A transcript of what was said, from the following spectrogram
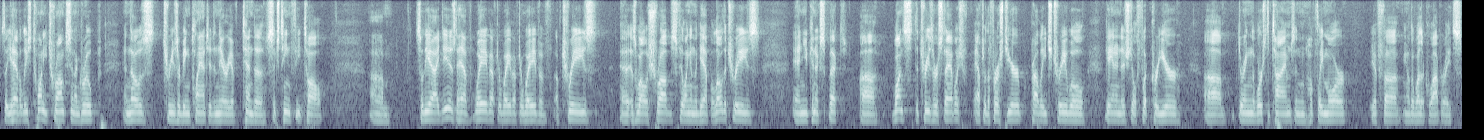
So you have at least 20 trunks in a group, and those trees are being planted in the area of 10 to 16 feet tall. Um, So the idea is to have wave after wave after wave of, of trees, uh, as well as shrubs filling in the gap below the trees. And you can expect, uh, once the trees are established, after the first year, probably each tree will gain an additional foot per year uh, during the worst of times, and hopefully more if, uh, you know, the weather cooperates.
